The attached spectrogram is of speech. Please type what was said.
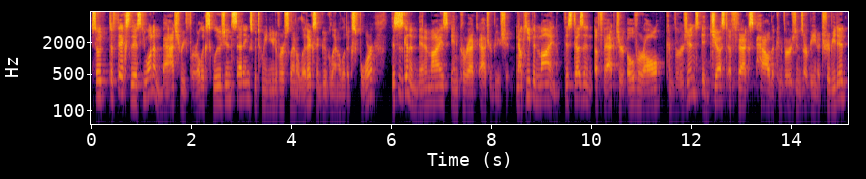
So to fix this, you want to match referral exclusion settings between Universal Analytics and Google Analytics 4. This is going to minimize incorrect attribution. Now keep in mind, this doesn't affect your overall conversions. It just affects how the conversions are being attributed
